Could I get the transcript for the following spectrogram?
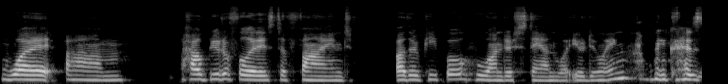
what um, how beautiful it is to find other people who understand what you're doing. Because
